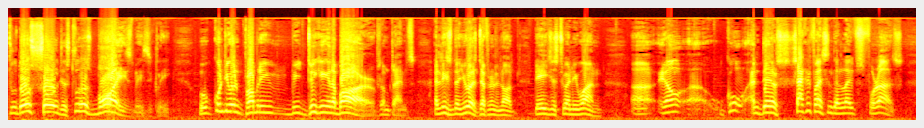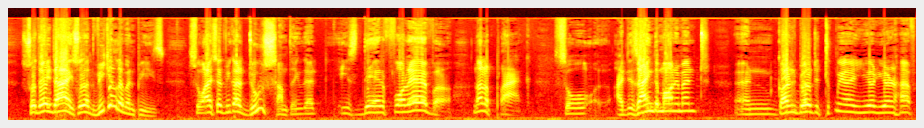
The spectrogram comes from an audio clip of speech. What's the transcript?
to those soldiers, to those boys, basically, who could even probably be drinking in a bar sometimes. At least in the U.S., definitely not. The age is 21. Uh, you know, uh, go and they're sacrificing their lives for us. So they die so that we can live in peace. So I said, we got to do something that is there forever, not a plaque. So I designed the monument and got it built. It took me a year, year and a half.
